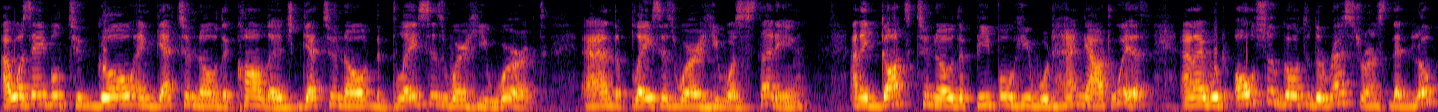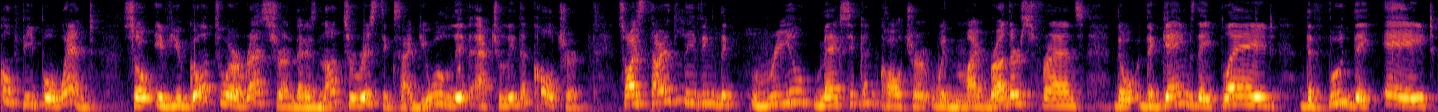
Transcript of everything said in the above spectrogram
I was able to go and get to know the college, get to know the places where he worked and the places where he was studying. And I got to know the people he would hang out with. And I would also go to the restaurants that local people went. So if you go to a restaurant that is not touristic side, you will live actually the culture. So I started living the real Mexican culture with my brother's friends, the, the games they played, the food they ate,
